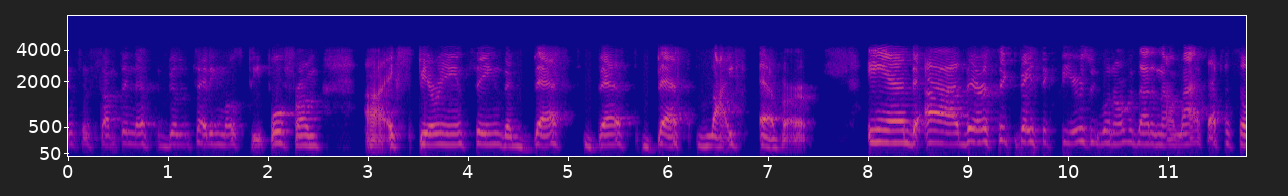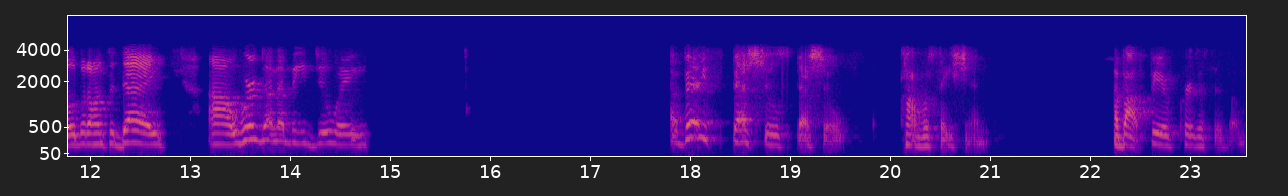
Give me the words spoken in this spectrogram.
This is something that's debilitating most people from uh, experiencing the best, best, best life ever. And uh, there are six basic fears. We went over that in our last episode. But on today, uh, we're going to be doing a very special, special conversation about fear of criticism.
